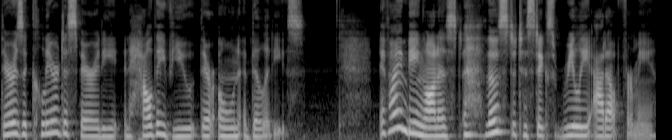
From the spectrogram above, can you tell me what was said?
there is a clear disparity in how they view their own abilities. If I am being honest, those statistics really add up for me.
